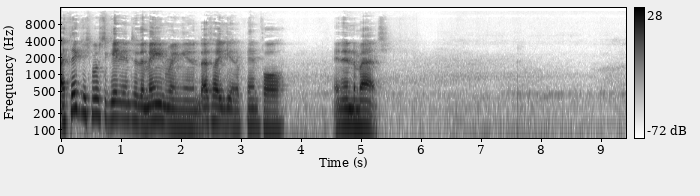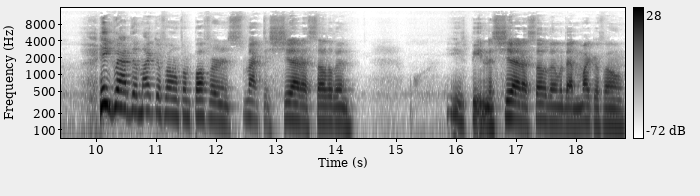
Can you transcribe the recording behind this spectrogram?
I think you're supposed to get into the main ring, and that's how you get a pinfall and end the match. He grabbed the microphone from Buffer and smacked the shit out of Sullivan. He's beating the shit out of Sullivan with that microphone.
